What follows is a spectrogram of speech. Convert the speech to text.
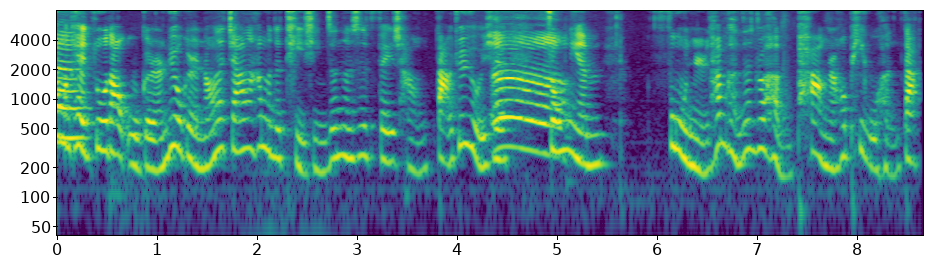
他们可以坐到五个人、六个人，然后再加上他们的体型真的是非常大，就有一些中年。妇女，她们可能真的就很胖，然后屁股很大，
